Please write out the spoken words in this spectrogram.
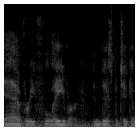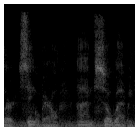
every flavor in this particular single barrel. I'm so glad we've.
